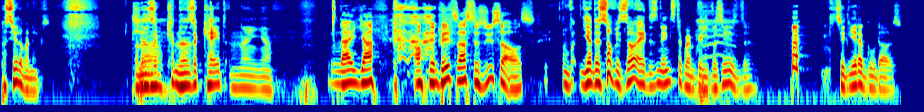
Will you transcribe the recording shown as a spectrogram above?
passiert aber nichts. Und dann sagt, dann sagt Kate, naja. Naja, auf dem Bild sahst du süßer aus. Ja, das sowieso, ey, das ist ein Instagram-Bild, was ist das? Sieht jeder gut aus.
